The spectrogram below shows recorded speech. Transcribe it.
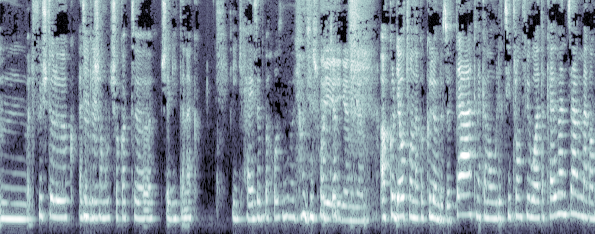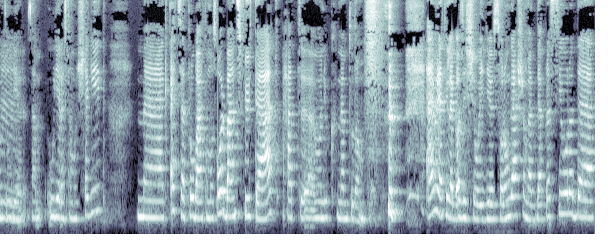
mm, vagy füstölők, ezek uh-huh. is amúgy sokat segítenek így helyzetbe hozni, vagy hogy is mondja. Igen, igen. Akkor ugye ott vannak a különböző teák, nekem amúgy a citromfű volt a kedvencem, meg amit hmm. úgy, érzem, úgy éreztem, hogy segít, meg egyszer próbáltam az Orbánc fűteát, hát mondjuk nem tudom. Elméletileg az is jó így szorongásra, meg depresszióra, de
